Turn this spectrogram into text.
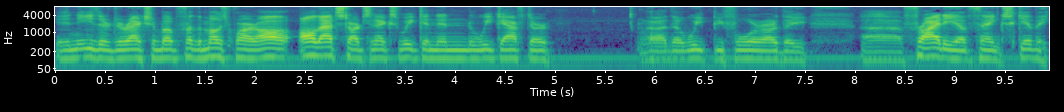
in either direction, but for the most part, all all that starts next week, and then the week after, uh, the week before, or the uh, Friday of Thanksgiving.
